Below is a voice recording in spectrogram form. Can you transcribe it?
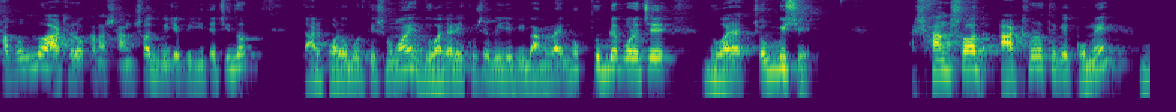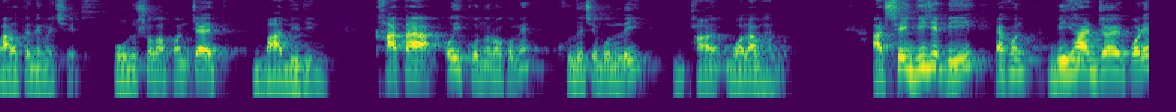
সাফল্য, আঠেরোখানা সাংসদ বিজেপি জিতেছিল। তার পরবর্তী সময় দু হাজার একুশে বিজেপি বাংলায় মুখ থুবড়ে পড়েছে, দু হাজার চব্বিশে সাংসদ আঠেরো থেকে কমে বারোতে নেমেছে। পৌরসভা পঞ্চায়েত বাদই দিন। খাতা ওই কোনো রকমে খুলেছে বললেই বলা ভালো। আর সেই বিজেপি এখন বিহার জয়ের পরে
